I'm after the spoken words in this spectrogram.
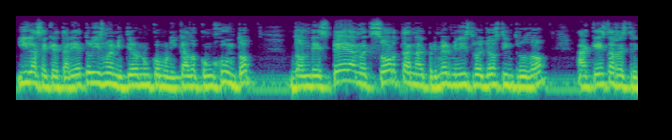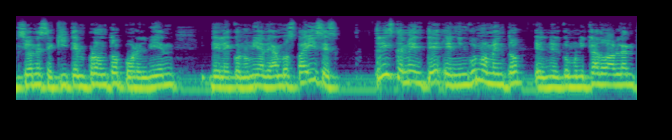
y la Secretaría de Turismo emitieron un comunicado conjunto donde esperan o exhortan al primer ministro Justin Trudeau a que estas restricciones se quiten pronto por el bien de la economía de ambos países. Tristemente, en ningún momento en el comunicado hablan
